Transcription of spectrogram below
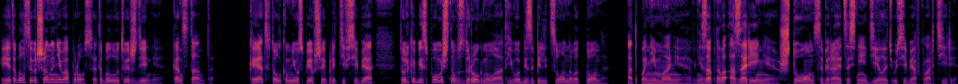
И это был совершенно не вопрос, это было утверждение, константа. Кэт, толком не успевшая прийти в себя, только беспомощно вздрогнула от его безапелляционного тона, от понимания, внезапного озарения, что он собирается с ней делать у себя в квартире.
